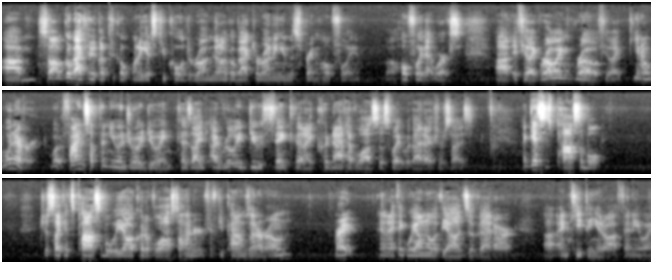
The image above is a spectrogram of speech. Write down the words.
Um, so I'll go back to the elliptical when it gets too cold to run. Then I'll go back to running in the spring, hopefully. hopefully that works. Uh, if you like rowing, row. If you like, you know, whatever. Find something you enjoy doing because I, I really do think that I could not have lost this weight without exercise. I guess it's possible. Just like it's possible we all could have lost 150 pounds on our own, right? And I think we all know what the odds of that are uh, and keeping it off anyway.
